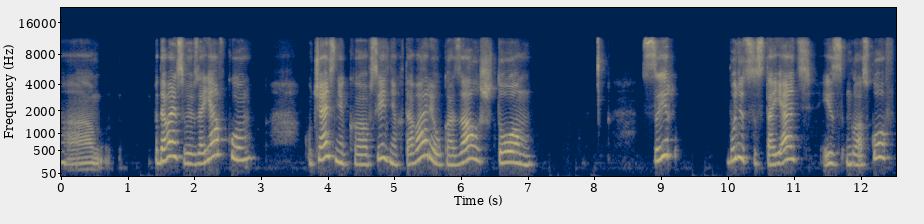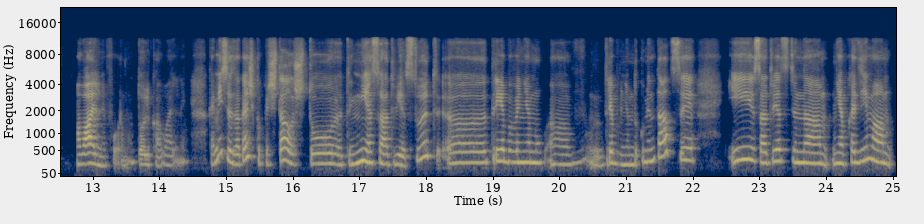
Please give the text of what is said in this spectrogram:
А, подавая свою заявку, Участник э, в сведениях товаре указал, что сыр будет состоять из глазков овальной формы, только овальной. Комиссия заказчика посчитала, что это не соответствует э, требованиям, э, требованиям документации, и, соответственно, необходимо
